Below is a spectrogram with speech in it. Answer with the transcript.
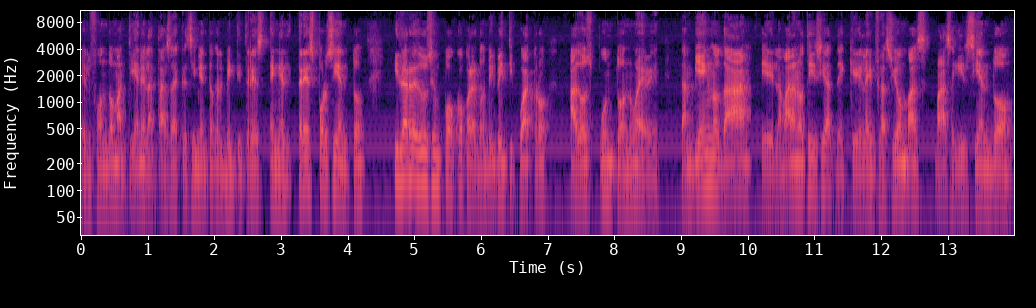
el fondo mantiene la tasa de crecimiento en el 23 en el 3% y la reduce un poco para el 2024 a 2.9. También nos da eh, la mala noticia de que la inflación va, va a seguir siendo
